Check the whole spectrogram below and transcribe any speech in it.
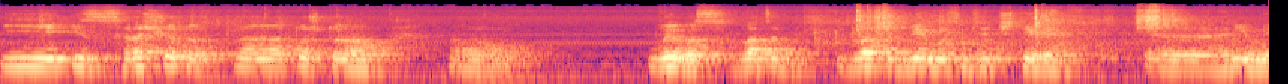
и из расчета э, то, что вывоз 20 22,84 э, гривны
